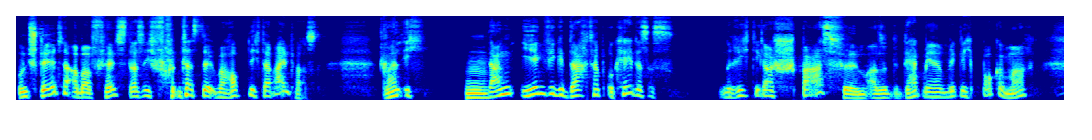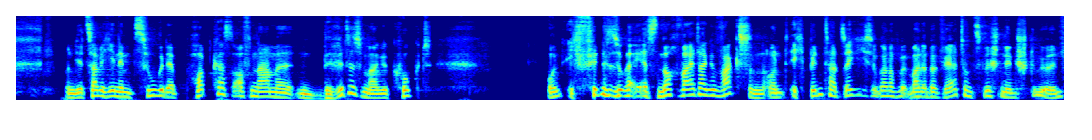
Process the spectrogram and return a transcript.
Und stellte aber fest, dass ich fand, dass der überhaupt nicht da reinpasst. Weil ich hm. dann irgendwie gedacht habe, okay, das ist ein richtiger Spaßfilm. Also der hat mir wirklich Bock gemacht. Und jetzt habe ich ihn im Zuge der Podcastaufnahme ein drittes Mal geguckt. Und ich finde sogar, er ist noch weiter gewachsen. Und ich bin tatsächlich sogar noch mit meiner Bewertung zwischen den Stühlen,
